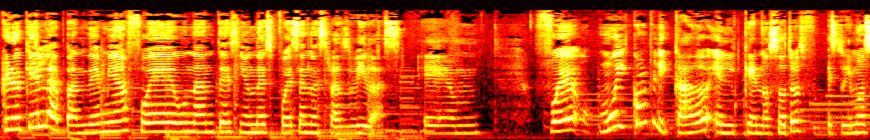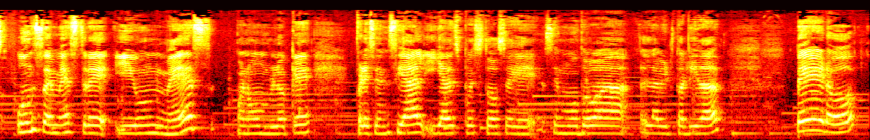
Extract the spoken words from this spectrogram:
creo que la pandemia fue un antes y un después en nuestras vidas. Em, fue muy complicado el que nosotros estuvimos un semestre y un mes, bueno, un bloque presencial y ya después todo se, mudó a la virtualidad. Pero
